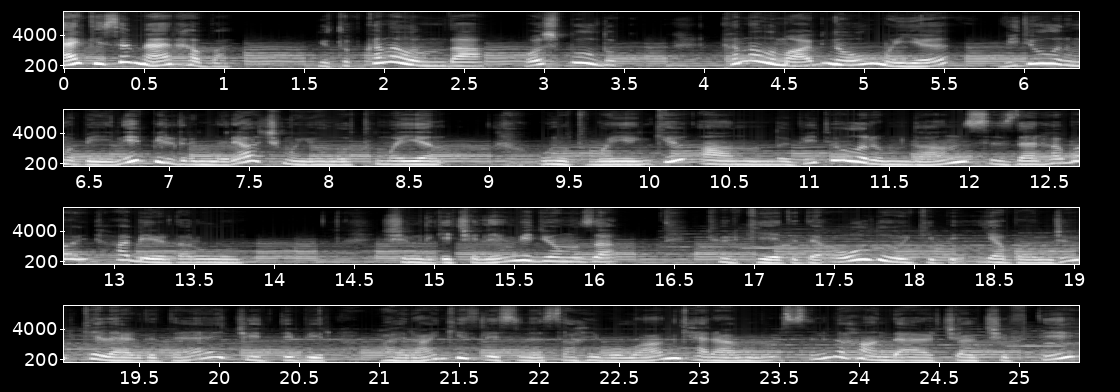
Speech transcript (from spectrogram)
Herkese merhaba. YouTube kanalımda hoş bulduk. Kanalıma abone olmayı, videolarımı beğenip bildirimleri açmayı unutmayın. Unutmayın ki anında videolarımdan sizler haber, haberdar olun. Şimdi geçelim videomuza. Türkiye'de de olduğu gibi yabancı ülkelerde de ciddi bir hayran kitlesine sahip olan Kerem Bürsin ve Hande Erçel çifti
